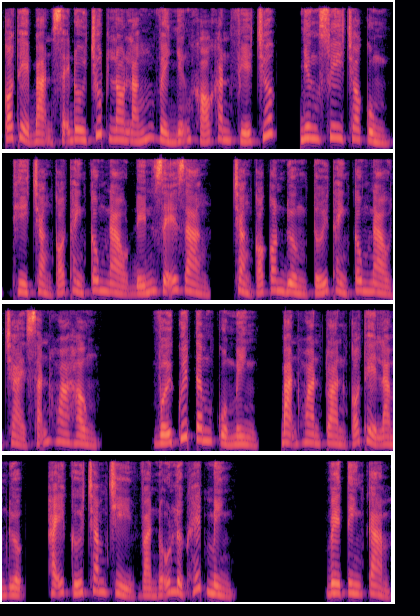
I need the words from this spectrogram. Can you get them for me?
Có thể bạn sẽ đôi chút lo lắng về những khó khăn phía trước, nhưng suy cho cùng thì chẳng có thành công nào đến dễ dàng, chẳng có con đường tới thành công nào trải sẵn hoa hồng. Với quyết tâm của mình, bạn hoàn toàn có thể làm được, hãy cứ chăm chỉ và nỗ lực hết mình. Về tình cảm,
